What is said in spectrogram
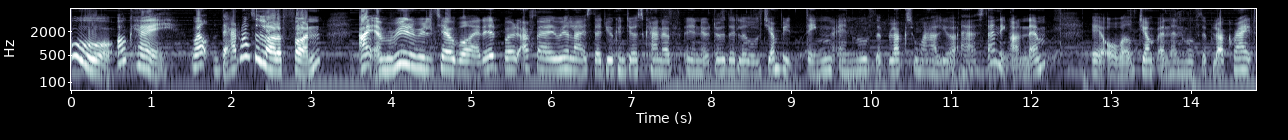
Ooh, okay. Well, that was a lot of fun. I am really, really terrible at it, but after I realized that you can just kind of, you know, do the little jumpy thing and move the blocks while you're uh, standing on them, or well, jump in and move the block right.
